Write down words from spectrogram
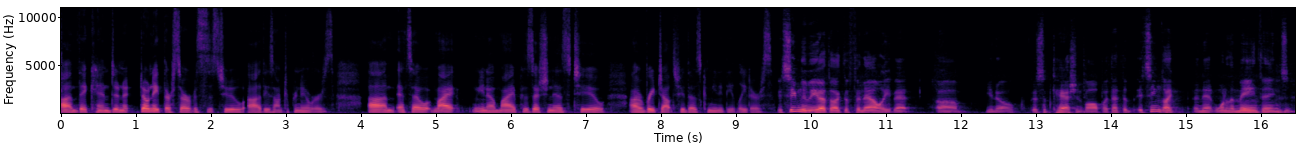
um, they can don- donate their services to uh, these entrepreneurs. Um, and so my you know my position is to uh, reach out to those community leaders. It seemed to me at like the finale that um, you know there's some cash involved, but that the, it seems like Annette one of the main things Mm-hmm.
